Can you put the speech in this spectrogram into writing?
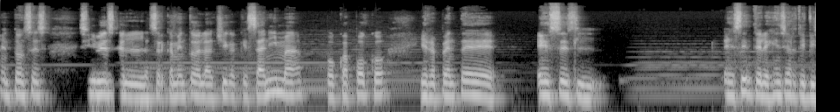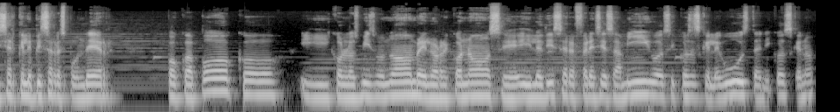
Entonces, si ves el acercamiento de la chica que se anima poco a poco y de repente ese es esa inteligencia artificial que le empieza a responder poco a poco y con los mismos nombres y lo reconoce y le dice referencias a amigos y cosas que le gustan y cosas que no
